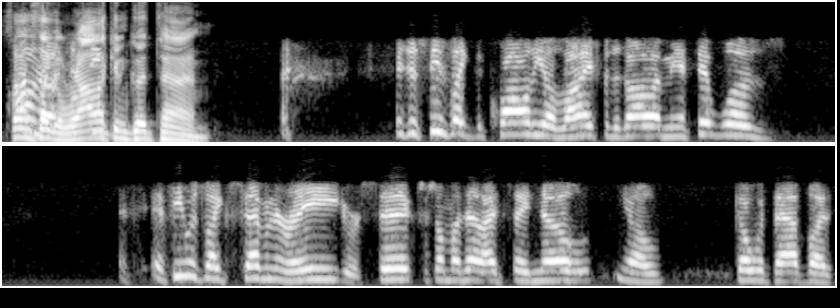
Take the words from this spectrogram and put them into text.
Sounds like know, a rollicking good time. it just seems like the quality of life for the dog. I mean, if it was, if if he was like seven or eight or six or something like that, I'd say no. You know, go with that. But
